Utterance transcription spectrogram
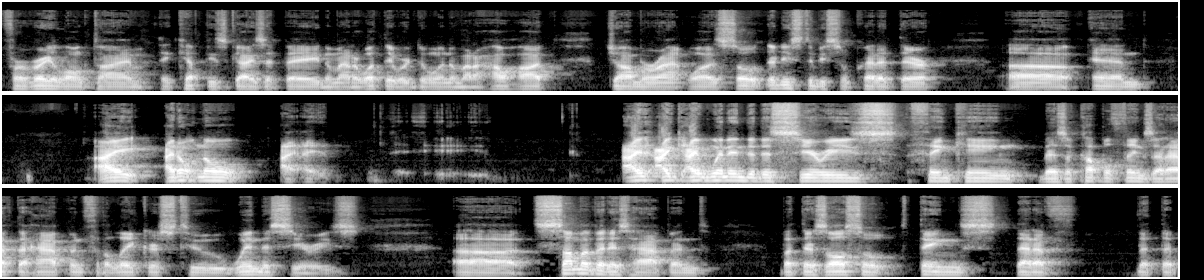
for a very long time. They kept these guys at bay no matter what they were doing, no matter how hot Ja Morant was. So there needs to be some credit there. Uh, and I I don't know. I, I I I went into this series thinking there's a couple things that have to happen for the Lakers to win the series. Uh, some of it has happened, but there's also things that have that the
